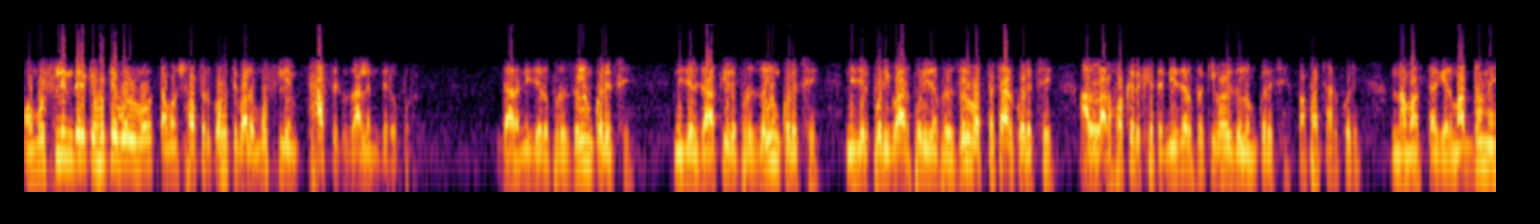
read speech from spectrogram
অমুসলিমদেরকে হতে বলব, তেমন সতর্ক হতে পারো মুসলিম ফাসেক জালেমদের উপর। যারা নিজের উপরে জুলুম করেছে, নিজের জাতির উপরে জুলুম করেছে, নিজের পরিবার পরিজন উপরে জুলুম অত্যাচার করেছে, আল্লাহর হকের ক্ষেত্রে নিজের উপর কীভাবে জুলুম করেছে? পাপাচার করে, নামাজ ত্যাগের মাধ্যমে,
